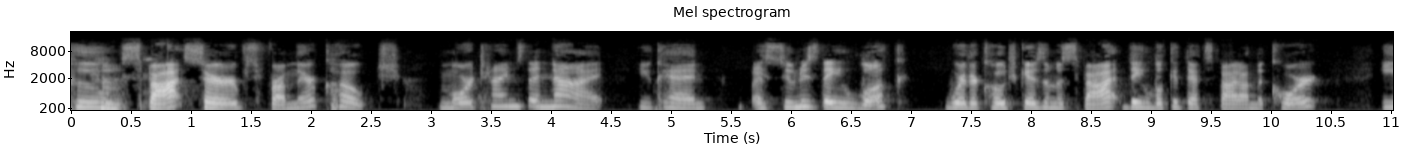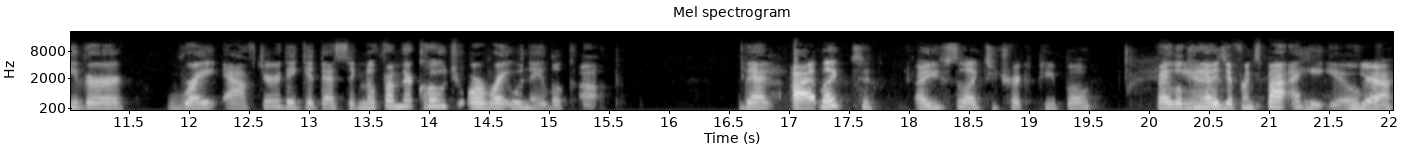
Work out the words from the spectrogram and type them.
who Hmm. spot serves from their coach more times than not you can as soon as they look where their coach gives them a spot they look at that spot on the court either right after they get that signal from their coach or right when they look up that I like to I used to like to trick people. By looking at a different spot i hate you Yeah.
